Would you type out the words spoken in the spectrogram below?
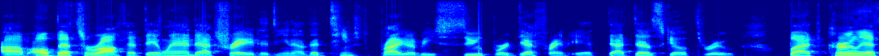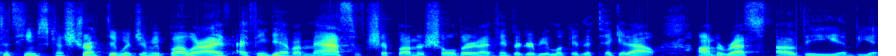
um, all bets are off if they land that trade. You know, the team's probably going to be super different if that does go through. But currently, as the team's constructed with Jimmy Butler, I, I think they have a massive chip on their shoulder, and I think they're going to be looking to take it out on the rest of the NBA.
